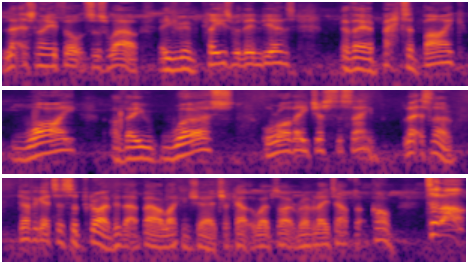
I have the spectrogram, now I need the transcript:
let us know your thoughts as well. Have you been pleased with Indians? Are they a better bike? Why? Are they worse? Or are they just the same? Let us know. Don't forget to subscribe, hit that bell, like and share. Check out the website, revelatoralf.com. Ta-da!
